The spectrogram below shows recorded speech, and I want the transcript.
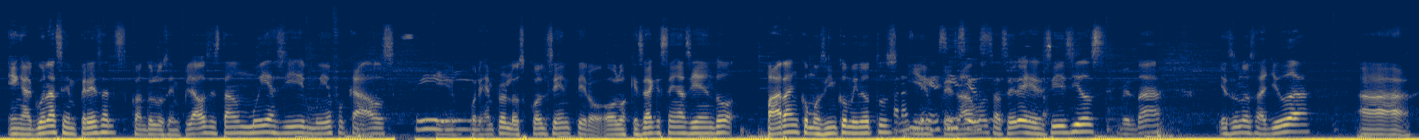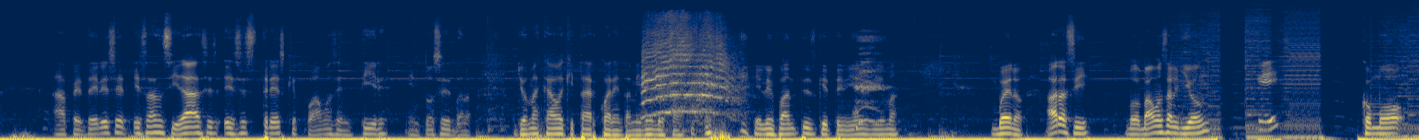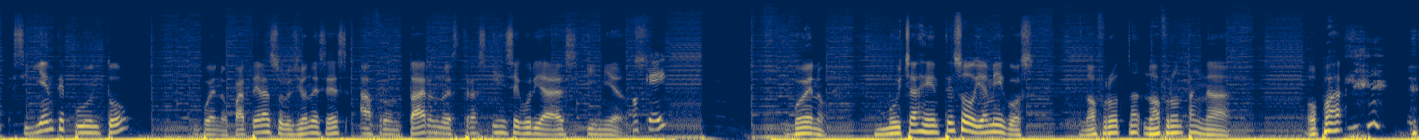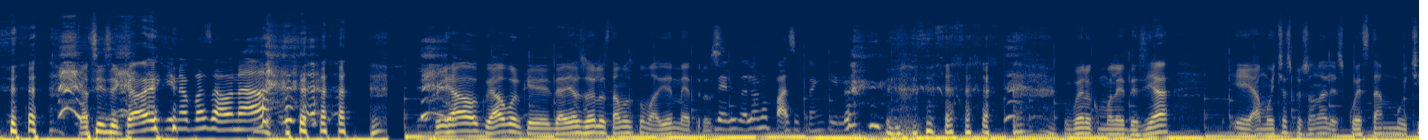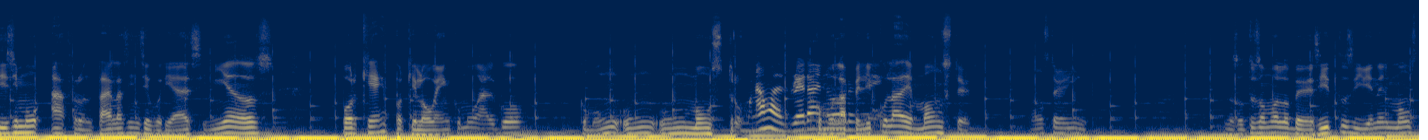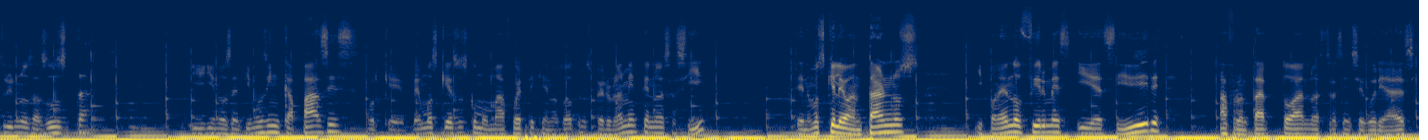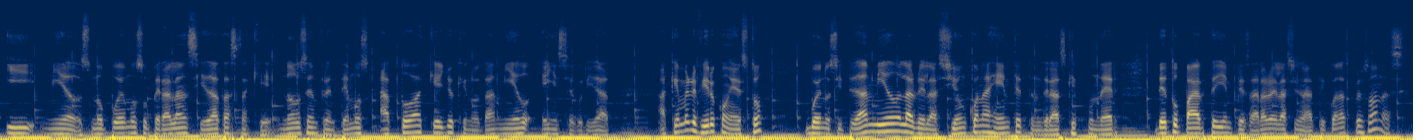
en algunas empresas, cuando los empleados están muy así, muy enfocados, Sí. eh, por ejemplo, los call center o, o lo que sea que estén haciendo, paran como cinco minutos Para y empezamos ejercicios. a hacer ejercicios, ¿verdad? Eso nos ayuda a, a perder ese, esa ansiedad, ese, ese estrés que podamos sentir. Entonces, bueno, yo me acabo de quitar 40 mil elefantes, elefantes que tenía encima. Bueno, ahora sí, volvamos al guion. Ok. Como siguiente punto, bueno, parte de las soluciones es afrontar nuestras inseguridades y miedos. Ok. Bueno, mucha gente es hoy, amigos. No afrontan, no afrontan nada. Opa, casi se cae. Aquí no ha pasado nada. Cuidado, cuidado, porque de allá solo estamos como a 10 metros. Del suelo no paso, tranquilo. Bueno, como les decía, eh, a muchas personas les cuesta muchísimo afrontar las inseguridades y miedos. ¿Por qué? Porque lo ven como algo, como un, un- un monstruo. Como una barrera Como la película de Monster, Monster Inc. Nosotros somos los bebecitos y viene el monstruo y nos asusta y, nos sentimos incapaces porque vemos que eso es como más fuerte que nosotros, pero realmente no es así. Tenemos que levantarnos y ponernos firmes y decidir afrontar todas nuestras inseguridades y miedos. No podemos superar la ansiedad hasta que no nos enfrentemos a todo aquello que nos da miedo e inseguridad. ¿A qué me refiero con esto? Bueno, si te da miedo la relación con la gente, tendrás que poner de tu parte y empezar a relacionarte con las personas.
